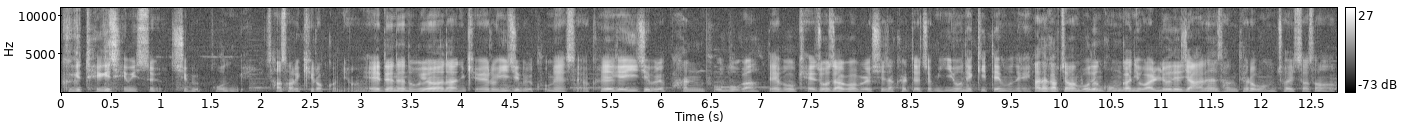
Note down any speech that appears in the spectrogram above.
그게 되게 재밌어요 집을 보는 게 사설이 길었군요. 에드는 우연한 기회로 이 집을 구매했어요. 그에게 이 집을 판 부부가 내부 개조 작업을 시작할 때쯤 이혼했기 때문에 안타깝지만 모든 공간이 완료되지 않은 상태로 멈춰 있어서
